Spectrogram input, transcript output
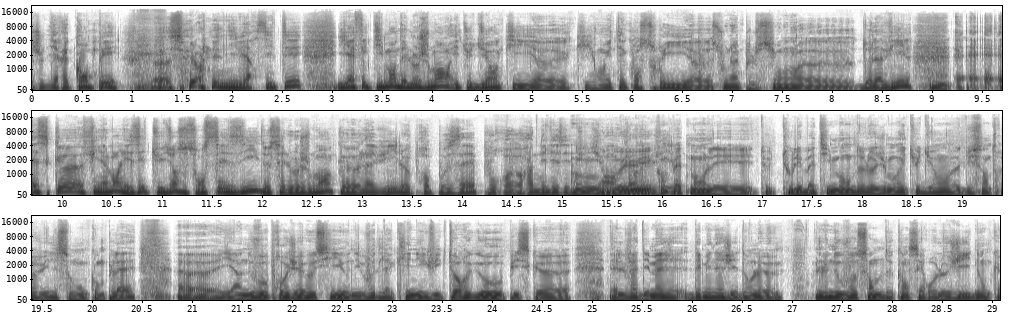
je dirais, campés sur l'université il y a effectivement des logements étudiants qui, euh, qui ont été construits euh, sous l'impulsion euh, de la ville. Mm. Est-ce que finalement les étudiants se sont saisis de ces logements que la ville proposait pour ramener les étudiants oui, cœur oui, complètement. Les, tous les bâtiments de logements étudiants du centre-ville sont complets. il y a un nouveau projet aussi au niveau de la clinique Victor Hugo, puisque elle va déménager dans le, le nouveau centre de cancérologie. Donc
